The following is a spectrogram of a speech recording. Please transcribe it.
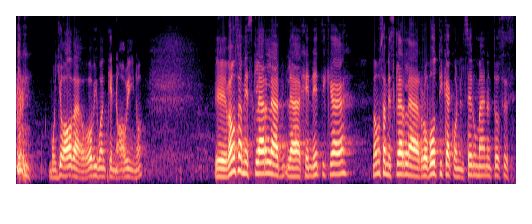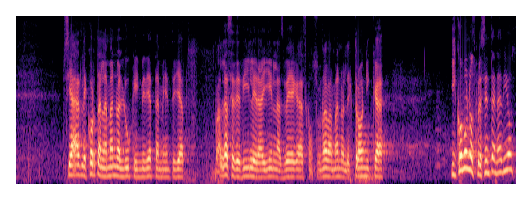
como Yoda o Obi-Wan Kenobi, ¿no? Eh, vamos a mezclar la, genética, vamos a mezclar la robótica con el ser humano, entonces pues ya le cortan la mano a Luke inmediatamente, ya hace de dealer ahí en Las Vegas con su nueva mano electrónica. ¿Y cómo nos presentan a Dios?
